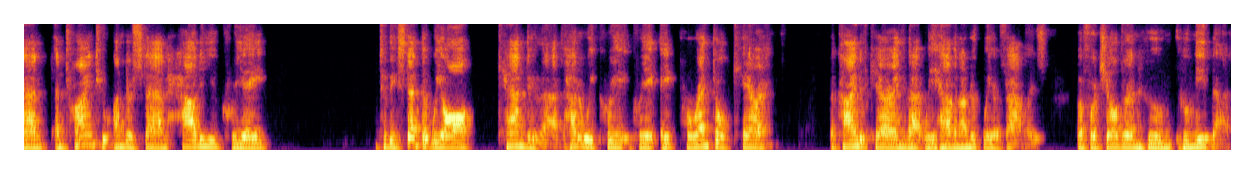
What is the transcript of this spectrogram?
and, and trying to understand how do you create, to the extent that we all can do that, how do we create, create a parental caring, the kind of caring that we have in our nuclear families, but for children who, who need that.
